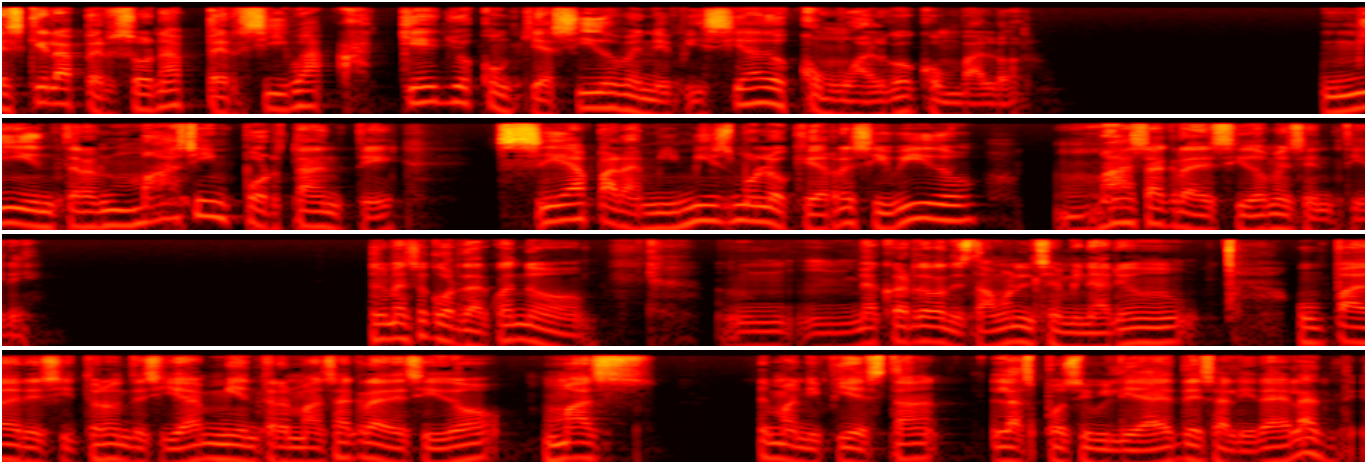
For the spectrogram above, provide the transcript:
es que la persona perciba aquello con que ha sido beneficiado como algo con valor. Mientras más importante sea para mí mismo lo que he recibido, más agradecido me sentiré. Eso me hace acordar cuando, me acuerdo cuando estábamos en el seminario, un padrecito nos decía, mientras más agradecido, más se manifiestan las posibilidades de salir adelante.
